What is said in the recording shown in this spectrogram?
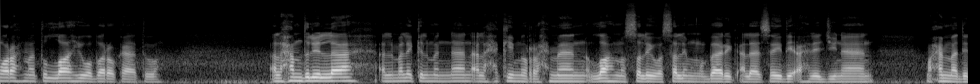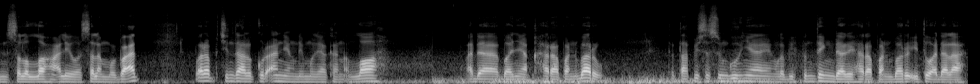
warahmatullahi wabarakatuh. Alhamdulillah Al-Malik Al-Mannan Al-Hakim Ar-Rahman Allahumma salli wa sallim wa barik ala sayyidi ahli jinan Muhammadin sallallahu alaihi wasallam wa ba'd. Para pecinta Al-Quran yang dimuliakan Allah Ada banyak harapan baru. Tetapi sesungguhnya yang lebih penting dari harapan baru itu adalah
